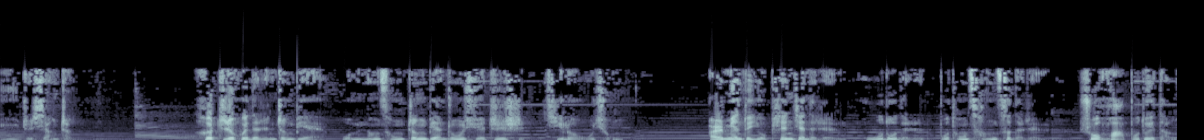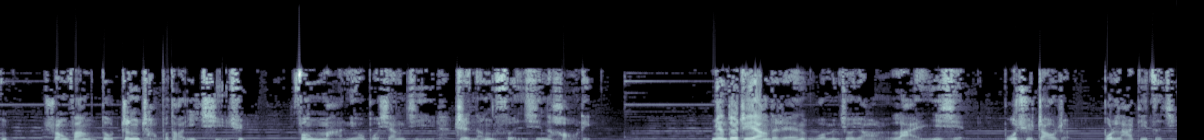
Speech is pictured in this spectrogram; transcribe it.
与之相争。和智慧的人争辩，我们能从争辩中学知识，其乐无穷；而面对有偏见的人、糊涂的人、不同层次的人，说话不对等，双方都争吵不到一起去，风马牛不相及，只能损心耗力。面对这样的人，我们就要懒一些，不去招惹，不拉低自己，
